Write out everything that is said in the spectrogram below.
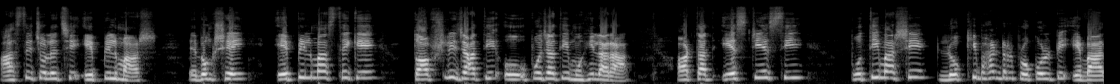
আসতে চলেছে এপ্রিল মাস এবং সেই এপ্রিল মাস থেকে তফসিলি জাতি ও উপজাতি মহিলারা, অর্থাৎ এসটিএসসি প্রতি মাসে লক্ষ্মী ভাণ্ডার প্রকল্পে এবার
